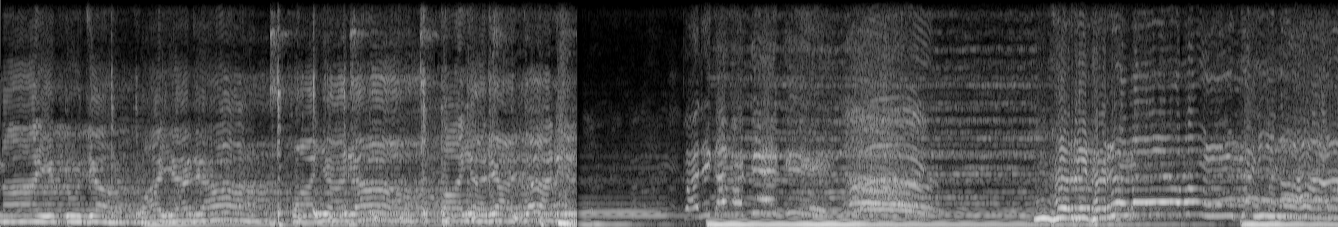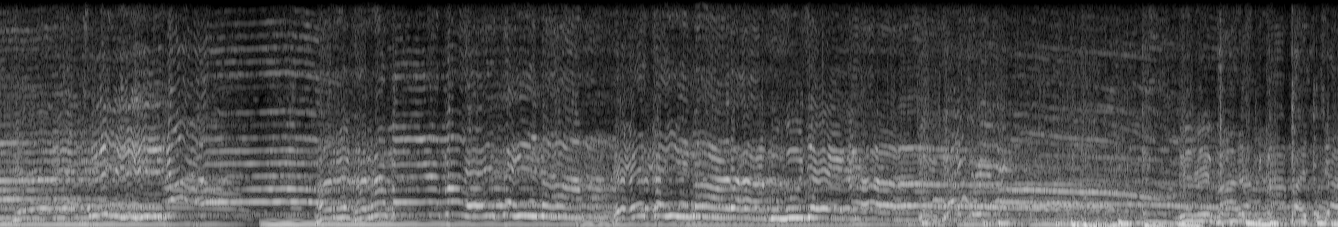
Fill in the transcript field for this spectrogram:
नाही तुझ्या पायऱ्या पायऱ्या पायऱ्या रे कालिका माते की घर घर बच्चा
